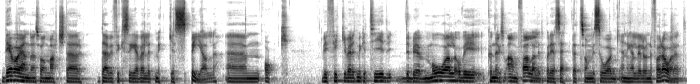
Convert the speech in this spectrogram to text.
det var ju ändå en sån match där, där vi fick se väldigt mycket spel. Ehm, och vi fick ju väldigt mycket tid, det blev mål och vi kunde liksom anfalla lite på det sättet som vi såg en hel del under förra året.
